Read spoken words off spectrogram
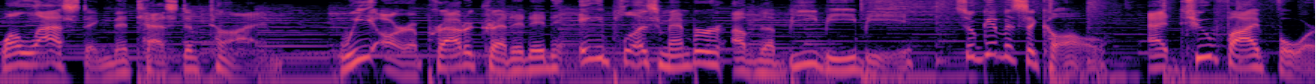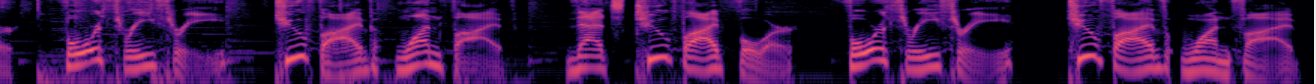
while lasting the test of time. We are a proud accredited A-plus member of the BBB, so give us a call at 254 433 2515. That's 254 433 2515.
